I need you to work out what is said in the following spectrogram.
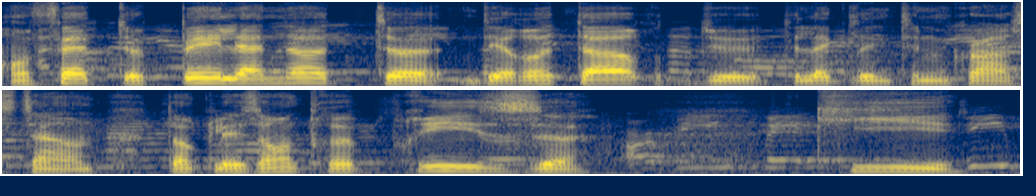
en fait, paient la note des retards de, de l'Eglinton Crosstown. Donc, les entreprises qui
